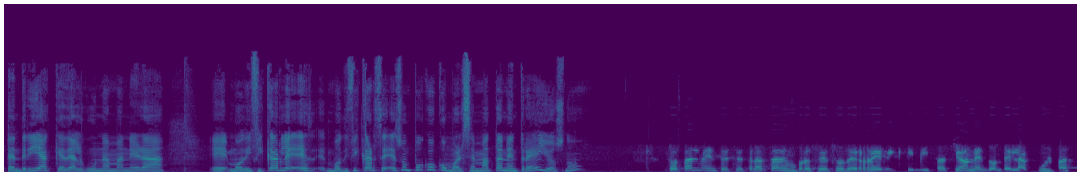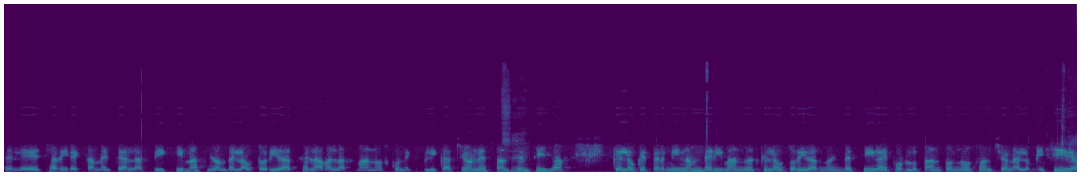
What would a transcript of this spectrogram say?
tendría que de alguna manera modificarle, es, modificarse. Es un poco como el se matan entre ellos, ¿no? Totalmente, se trata de un proceso de revictimización en donde la culpa se le echa directamente a las víctimas y donde la autoridad se lava las manos con explicaciones tan sencillas que lo que terminan derivando es que la autoridad no investiga y por lo tanto no sanciona el homicidio.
